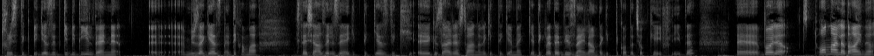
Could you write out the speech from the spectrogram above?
turistik bir gezi gibi değil de hani müze gezmedik ama işte Şanzelize'ye gittik, gezdik, e, güzel restoranlara gittik, yemek yedik ve de Disneyland'a gittik. O da çok keyifliydi. E, böyle onlarla da aynı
